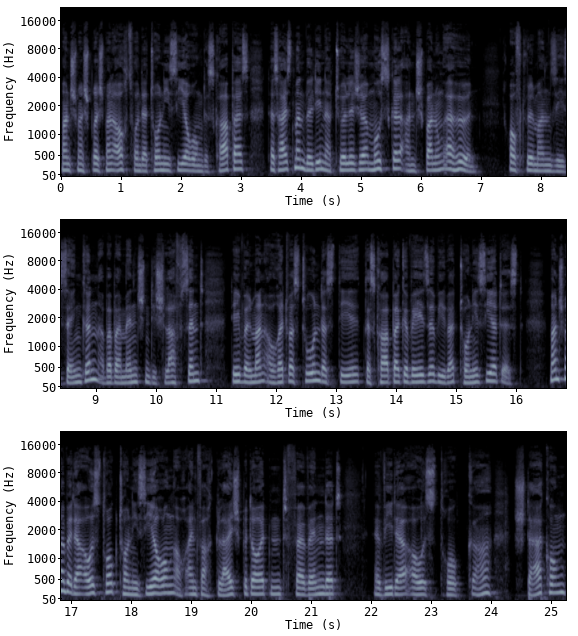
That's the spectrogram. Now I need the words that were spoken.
Manchmal spricht man auch von der Tonisierung des Körpers, das heißt man will die natürliche Muskelanspannung erhöhen. Oft will man sie senken, aber bei Menschen, die schlaff sind, die will man auch etwas tun, dass die, das Körpergewebe wieder tonisiert ist. Manchmal wird der Ausdruck Tonisierung auch einfach gleichbedeutend verwendet wie der Ausdruck äh, Stärkung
